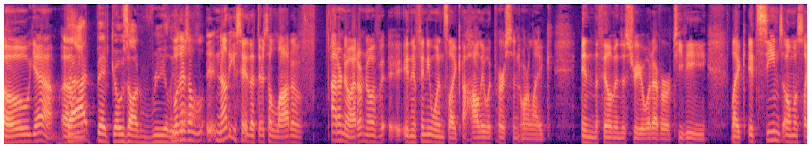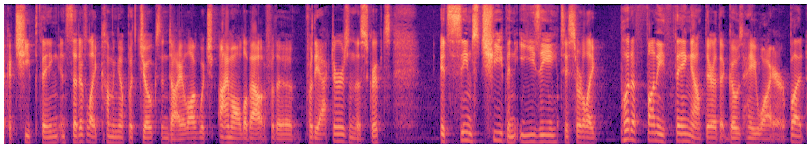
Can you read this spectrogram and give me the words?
Oh yeah. Um, that bit goes on really well, there's long. a now that you say that, there's a lot of I don't know. I don't know if and if anyone's like a Hollywood person or like in the film industry or whatever or TV. Like it seems almost like a cheap thing instead of like coming up with jokes and dialogue, which I'm all about for the for the actors and the scripts. It seems cheap and easy to sort of like put a funny thing out there that goes haywire. But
